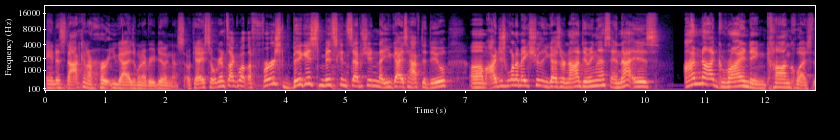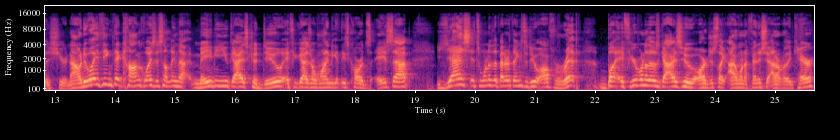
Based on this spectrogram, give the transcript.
And it's not going to hurt you guys whenever you're doing this. Okay. So we're going to talk about the first biggest misconception that you guys have to do. Um, I just want to make sure that you guys are not doing this. And that is I'm not grinding Conquest this year. Now, do I think that Conquest is something that maybe you guys could do if you guys are wanting to get these cards ASAP? Yes, it's one of the better things to do off rip, but if you're one of those guys who are just like, I want to finish it, I don't really care,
